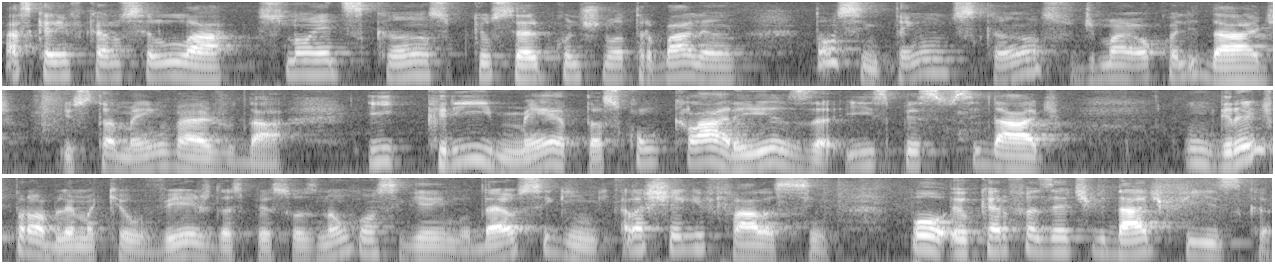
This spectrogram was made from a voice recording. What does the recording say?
elas querem ficar no celular. Isso não é descanso, porque o cérebro continua trabalhando. Então, assim, tenha um descanso de maior qualidade. Isso também vai ajudar. E crie metas com clareza e especificidade. Um grande problema que eu vejo das pessoas não conseguirem mudar é o seguinte: ela chega e fala assim, pô, eu quero fazer atividade física.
